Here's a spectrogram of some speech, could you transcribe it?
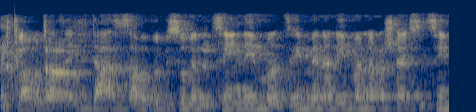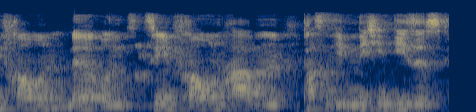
Ich glaube tatsächlich, ähm, da ist es aber wirklich so, wenn du zehn, neben, zehn Männer nebeneinander stellst und zehn Frauen, ne, und zehn Frauen haben, passen eben nicht in dieses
